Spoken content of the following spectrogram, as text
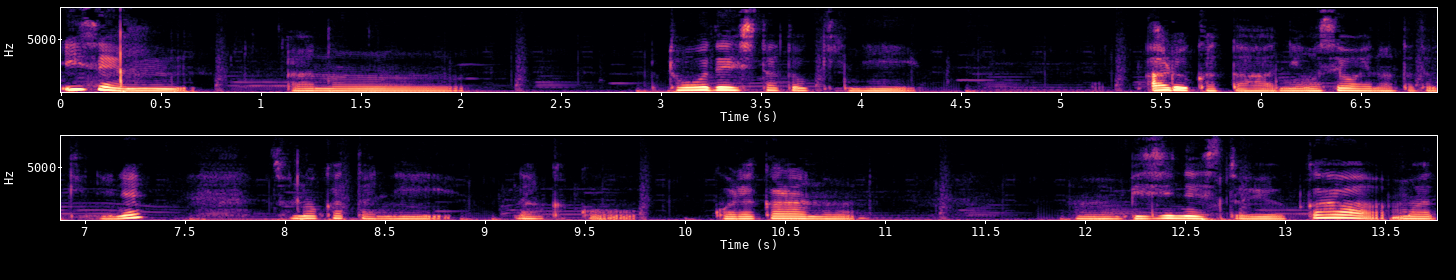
以前、あのー、遠出した時に、ある方にお世話になった時にね、その方になんかこう、これからの、うん、ビジネスというか、まあ、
